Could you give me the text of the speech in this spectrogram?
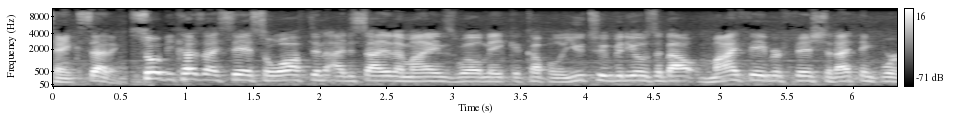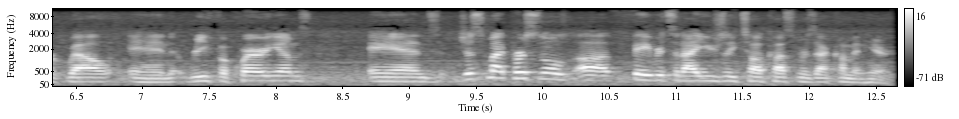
tank setting? So because I say it so often, I decided I might as well make a couple of YouTube videos about my favorite fish that I think work well in reef aquariums and just my personal uh, favorites that I usually tell customers that come in here.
